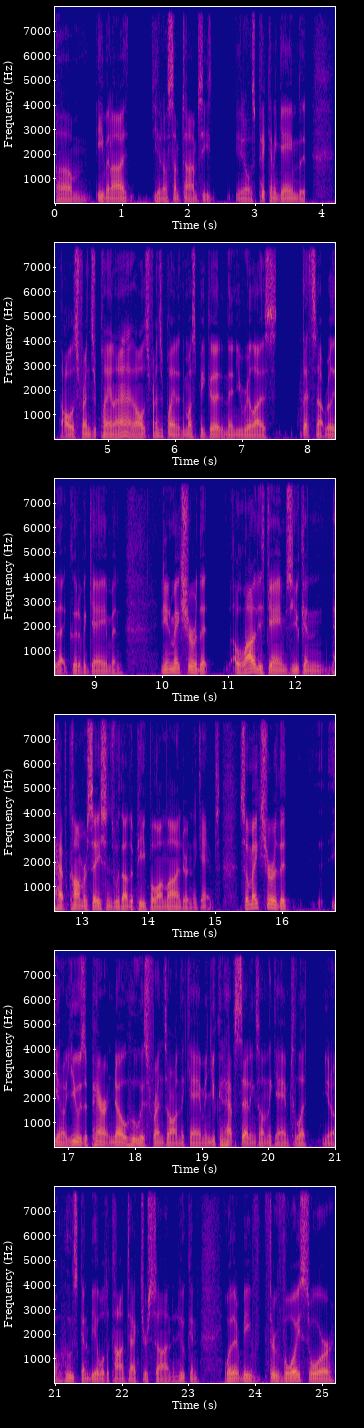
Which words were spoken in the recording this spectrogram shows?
Um, even I, you know, sometimes he, you know, is picking a game that all his friends are playing. Ah, all his friends are playing it. It must be good. And then you realize that's not really that good of a game, and you need to make sure that a lot of these games you can have conversations with other people online during the games. So make sure that you know you as a parent know who his friends are on the game, and you can have settings on the game to let you know who's going to be able to contact your son, and who can whether it be through voice or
